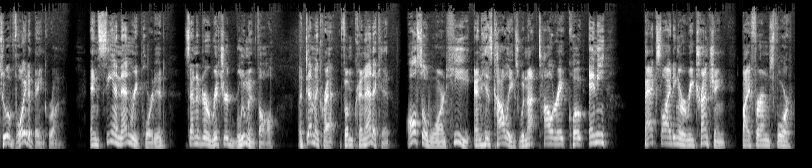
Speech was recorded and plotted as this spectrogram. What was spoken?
to avoid a bank run. And CNN reported Senator Richard Blumenthal, a Democrat from Connecticut, also warned he and his colleagues would not tolerate, quote, any backsliding or retrenching by firms for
